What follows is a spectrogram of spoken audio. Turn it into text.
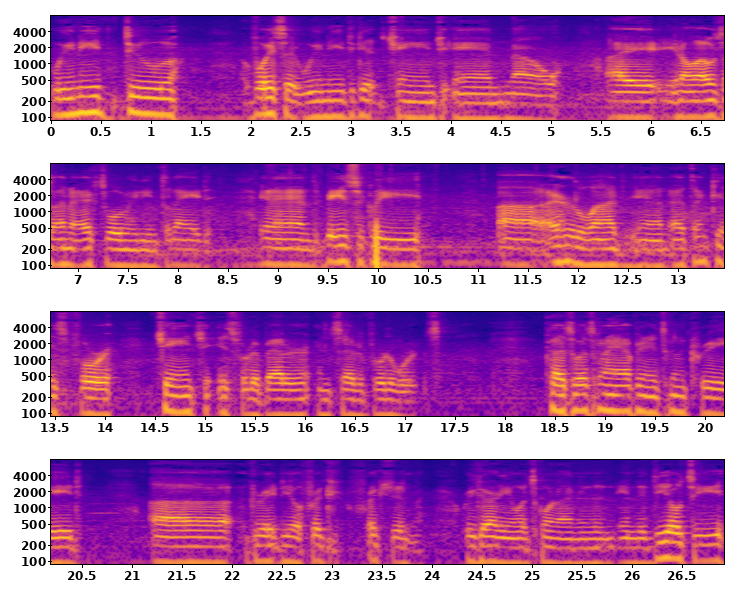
We need to voice it. We need to get change, and now. I, you know, I was on an expo meeting tonight, and basically, uh, I heard a lot, and I think it's for change is for the better instead of for the worse. Because what's going to happen is going to create uh, a great deal of fric- friction regarding what's going on in, in the DOC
